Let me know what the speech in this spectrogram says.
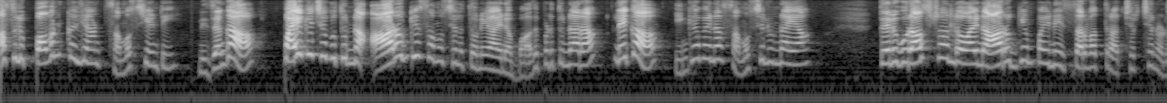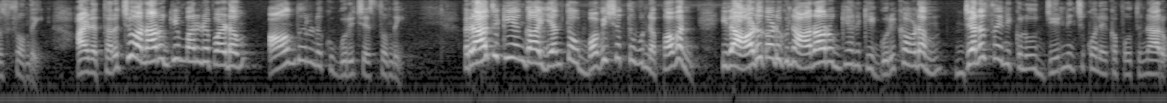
అసలు పవన్ కళ్యాణ్ సమస్య ఏంటి? నిజంగా పైకి చెబుతున్న ఆరోగ్య సమస్యలతోనే ఆయన బాధపడుతున్నారా? లేక ఇంకేమైనా సమస్యలున్నాయా? తెలుగు రాష్ట్రాల్లో ఆయన ఆరోగ్యంపైనే సర్వత్రా చర్చ నడుస్తోంది. ఆయన తరచూ అనారోగ్యం బారిన పడడం ఆందోళనకు గురి చేస్తుంది. రాజకీయంగా ఎంతో భవిష్యత్తు ఉన్న పవన్ ఇలా అడుగడుగున అనారోగ్యానికి గురి కావడం జన సైనికులు జీర్ణించుకోలేకపోతున్నారు.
